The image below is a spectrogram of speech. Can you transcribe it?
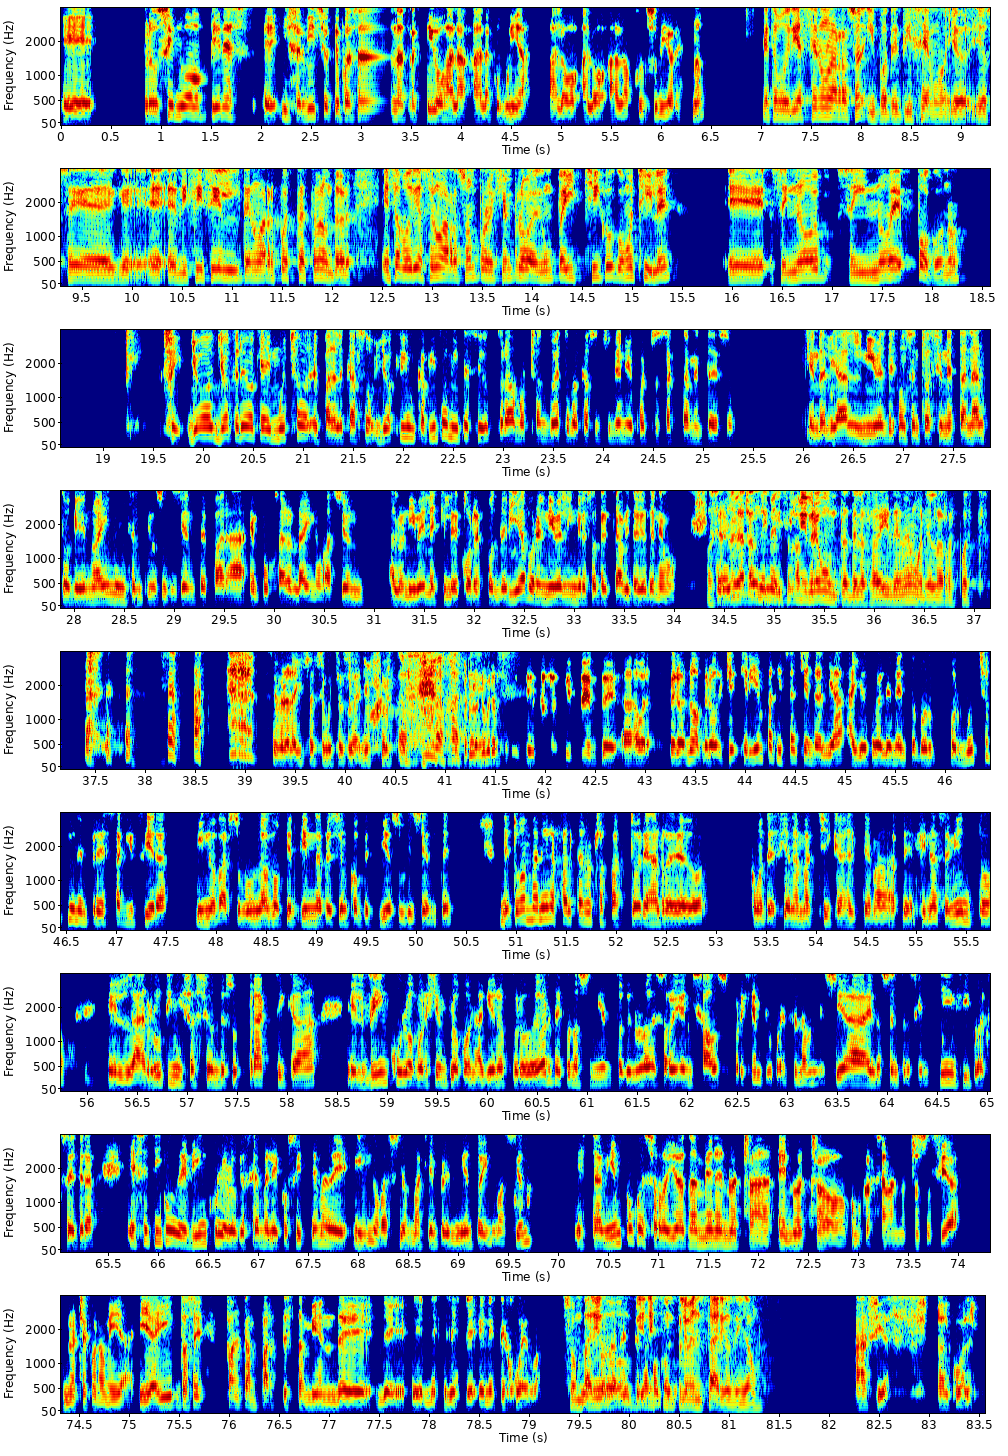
eh, producir nuevos bienes eh, y servicios que pueden ser atractivos a la, comunidad, a, a, a, los consumidores. ¿no? Esto podría ser una razón, hipoteticemos, yo, yo sé que es, difícil tener una respuesta a esta pregunta, pero esa podría ser una razón, por ejemplo, para que un país chico como Chile eh, se, innove, se innove poco, ¿no? Sí, yo, yo creo que hay mucho, eh, para el caso, yo escribí un capítulo en mi tesis de doctorado mostrando esto para el caso chileno y encuentro exactamente eso que en realidad el nivel de concentración es tan alto que no hay un incentivo suficiente para empujar la innovación a los niveles que le correspondería por el nivel de ingreso per cápita que tenemos. O sea, no era tan difícil mi pregunta, te la sabéis de memoria la respuesta. sí, pero la hice hace muchos años. pero los números siendo ahora. Pero no, pero quería enfatizar que en realidad hay otro elemento. Por, por mucho que una empresa quisiera innovar, supongamos que tiene una presión competitiva suficiente, de todas maneras faltan otros factores alrededor. Como te decía, las más chicas, el tema del financiamiento, la rutinización de sus prácticas, el vínculo, por ejemplo, con aquellos proveedores de conocimiento que no lo desarrollan in-house, por ejemplo, pueden ser la universidad, los centros científicos, etcétera. Ese tipo de vínculo, lo que se llama el ecosistema de innovación, más que emprendimiento de innovación, está bien poco desarrollado también en nuestra, en nuestro, ¿cómo se llama? En nuestra sociedad, en nuestra economía. Y ahí entonces faltan partes también de, de en, este, en este juego. Son varios bienes complementarios, digamos. Así es, tal cual.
